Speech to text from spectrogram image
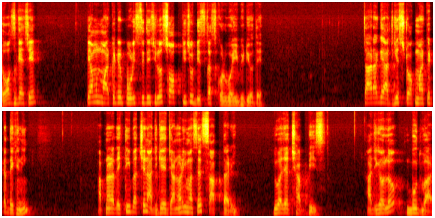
লস গেছে? কেমন মার্কেটের পরিস্থিতি ছিল সব কিছু ডিসকাস করব এই ভিডিওতে। তার আগে আজকে স্টক মার্কেটটা দেখে নিই। আপনারা দেখতেই পাচ্ছেন আজকে জানুয়ারি মাসের সাত তারিখ দু হাজার ছাব্বিশ। আজকে হলো বুধবার,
